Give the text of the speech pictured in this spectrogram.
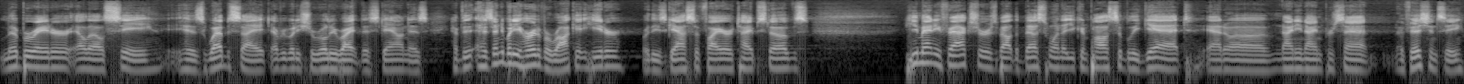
Liberator LLC. His website, everybody should really write this down, is have, has anybody heard of a rocket heater or these gasifier type stoves? He manufactures about the best one that you can possibly get at a 99% efficiency.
